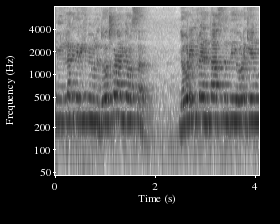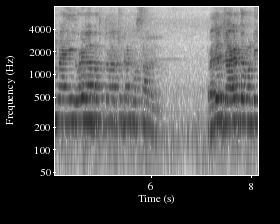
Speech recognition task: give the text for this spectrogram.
మీ ఇళ్ళకి తిరిగి మిమ్మల్ని దోచుకోవడానికే వస్తారు. ఎవరింట్లో ఎంత వస్తుంది ఎవరికి ఏమున్నాయి ఎవరు ఎలా బతుకుతున్నారు చూడడానికి వస్తున్నారు ప్రజలు జాగ్రత్తగా ఉండి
